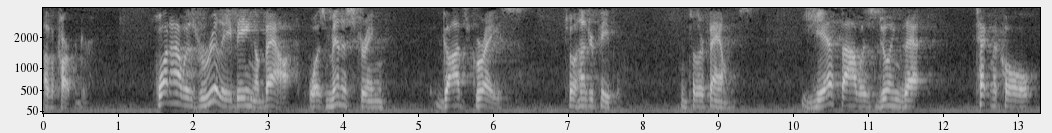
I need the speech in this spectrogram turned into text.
of a carpenter. What I was really being about was ministering God's grace to a hundred people and to their families. Yes, I was doing that technical,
